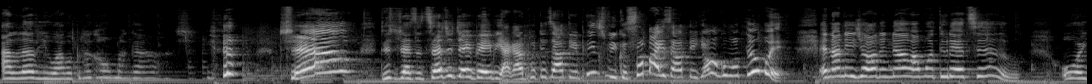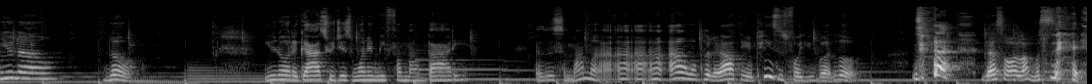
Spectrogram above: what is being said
I love you, I would be like, Oh my gosh. Chill. This is just a touch of baby. I gotta put this out there peacefully because somebody's out there, y'all going through it. And I need y'all to know I went through that too. Or, you know, no. You know the guys who just wanted me for my body? Cause listen, mama, I, I, I don't want to put it out there in pieces for you, but look, that's all I'm gonna say.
